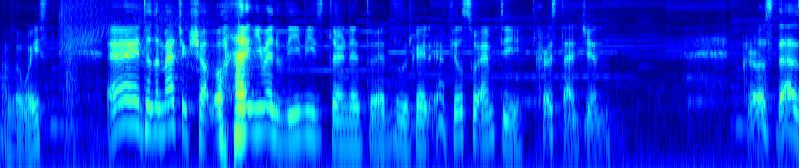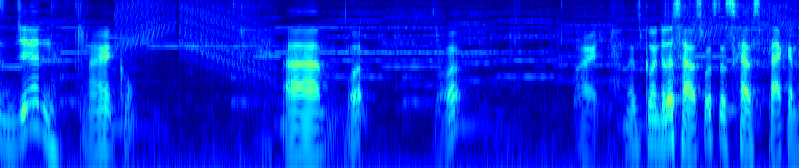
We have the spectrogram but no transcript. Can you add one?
That was a waste. Hey, into the magic shop. Even Vivi's turned into it. This is great. I feel so empty. Curse that Djinn. Curse that Djinn. Alright, cool. Um, what? What? Alright, let's go into this house. What's this house packing?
